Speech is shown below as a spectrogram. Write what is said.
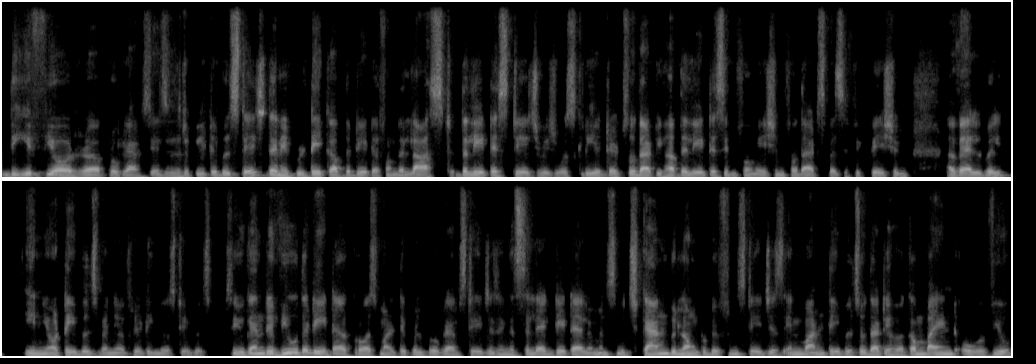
the if your uh, program stage is repeatable stage then it will take up the data from the last the latest stage which was created so that you have the latest information for that specific patient available in your tables when you're creating those tables. So you can review the data across multiple program stages and select data elements which can belong to different stages in one table so that you have a combined overview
